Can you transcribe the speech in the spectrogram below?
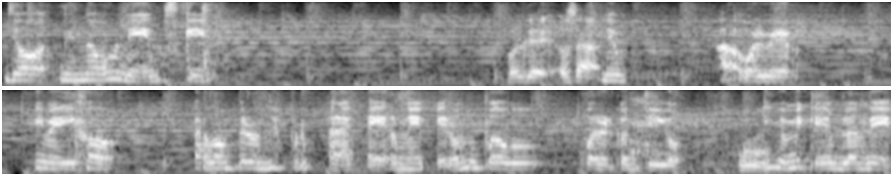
yo de nuevo le busqué Porque, o sea, Le- a volver. Y me dijo, perdón, pero no es por- para caerme, pero no puedo volver contigo. uh, Y yo me quedé en plan de,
